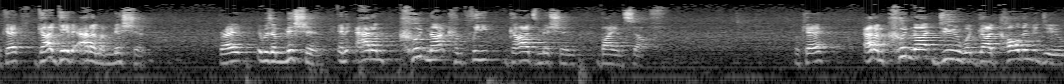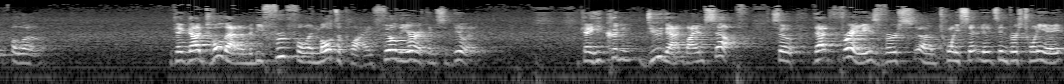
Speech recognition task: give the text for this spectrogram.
Okay? God gave Adam a mission, right? It was a mission, and Adam could not complete God's mission by himself. Okay? Adam could not do what God called him to do alone. Okay, God told Adam to be fruitful and multiply and fill the earth and subdue it. Okay, he couldn't do that by himself. So that phrase, verse um, 20, it's in verse 28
